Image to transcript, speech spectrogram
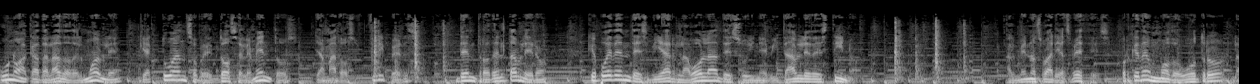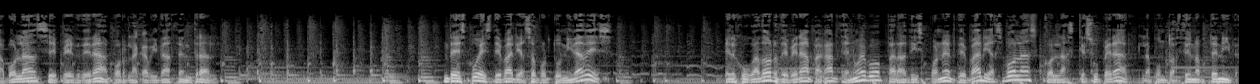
uno a cada lado del mueble, que actúan sobre dos elementos, llamados flippers, dentro del tablero, que pueden desviar la bola de su inevitable destino, al menos varias veces, porque de un modo u otro la bola se perderá por la cavidad central. Después de varias oportunidades, el jugador deberá pagar de nuevo para disponer de varias bolas con las que superar la puntuación obtenida.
